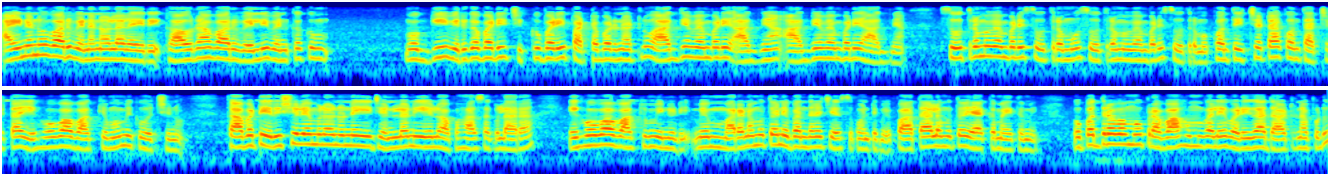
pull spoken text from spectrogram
అయినను వారు విననోలలేరి. కావున వారు వెళ్ళి వెనుకకు మొగ్గి విరుగబడి చిక్కుబడి పట్టబడినట్లు ఆజ్ఞ వెంబడి ఆజ్ఞ ఆజ్ఞ వెంబడి ఆజ్ఞ. సూత్రము వెంబడి సూత్రము సూత్రము వెంబడి సూత్రము. కొంత ఇచ్చట కొంత అచ్చట యహోవా వాక్యము మీకు వచ్చును. కాబట్టి ఎరుషలేములోనున్న ఈ జనులను ఏలు అపహాసకులారా? ఎహోవా వాక్యం వినుడి. మేము మరణముతో నిబంధన చేసుకుంటమి పాతాళముతో ఏకమైతమి. ఉపద్రవము ప్రవాహము వలె వడిగా దాటినప్పుడు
